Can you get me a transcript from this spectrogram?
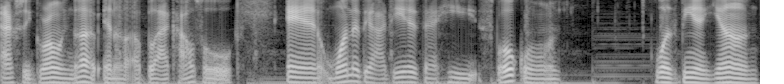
actually growing up in a, a black household. And one of the ideas that he spoke on was being young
